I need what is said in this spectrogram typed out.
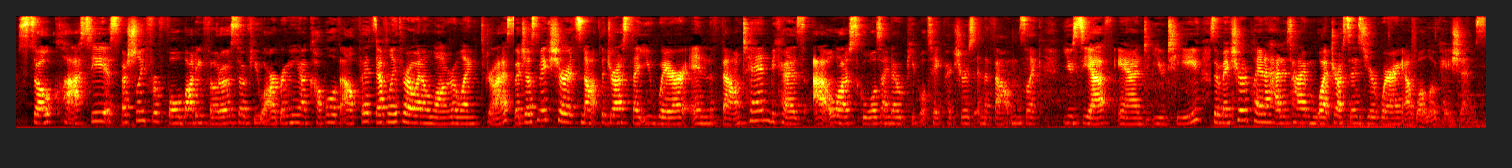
so classy, especially for full body photos. So if you are bringing a couple of outfits, definitely throw in a longer length dress, but just make sure it's not the dress that you wear in the fountain because at a lot of schools, I know people take pictures in the fountains like UCF and UT. So make sure to plan ahead of time what dresses you're wearing at what locations.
